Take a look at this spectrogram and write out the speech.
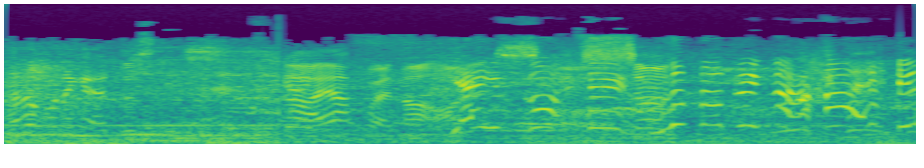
I don't want to get a dusty head. Oh, no, I have wear that on. Yeah, you've got to. So- Look how big that hat is.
